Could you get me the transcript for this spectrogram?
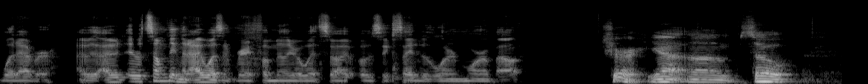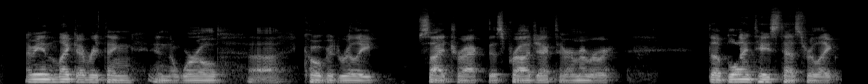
whatever. I, I, it was something that I wasn't very familiar with, so I was excited to learn more about. Sure. Yeah. Um, so, I mean, like everything in the world, uh, COVID really sidetracked this project. I remember the blind taste tests were like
